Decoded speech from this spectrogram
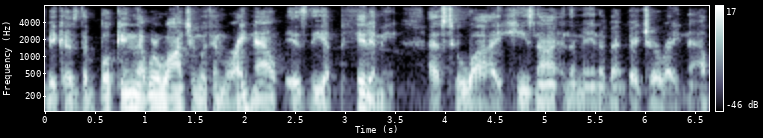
because the booking that we're watching with him right now is the epitome as to why he's not in the main event picture right now.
